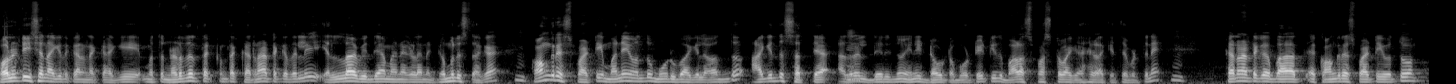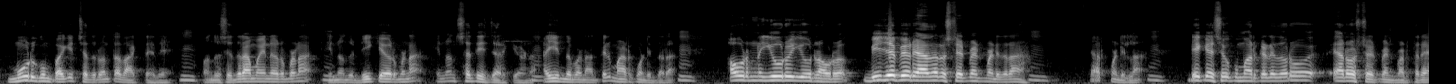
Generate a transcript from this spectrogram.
ಪಾಲಿಟಿಷಿಯನ್ ಆಗಿದ್ದ ಕಾರಣಕ್ಕಾಗಿ ಮತ್ತು ನಡೆದಿರ್ತಕ್ಕಂಥ ಕರ್ನಾಟಕದಲ್ಲಿ ಎಲ್ಲ ವಿದ್ಯಮಾನಗಳನ್ನು ಗಮನಿಸಿದಾಗ ಕಾಂಗ್ರೆಸ್ ಪಾರ್ಟಿ ಮನೆಯೊಂದು ಮೂರು ಬಾಗಿಲ ಒಂದು ಆಗಿದ್ದು ಸತ್ಯ. ಅದರಲ್ಲಿ there is no any doubt about it ಇದು ಭಾಳ ಸ್ಪಷ್ಟವಾಗಿ ಹೇಳಕ್ಕೆ ಇಚ್ಛೆಪಡ್ತೀನಿ. ಕರ್ನಾಟಕ ಬಾ ಕಾಂಗ್ರೆಸ್ ಪಾರ್ಟಿ ಇವತ್ತು ಮೂರು ಗುಂಪಾಗಿ ಚದುರುವಂಥದ್ದಾಗ್ತಾ ಇದೆ. ಒಂದು ಸಿದ್ದರಾಮಯ್ಯನವ್ರ ಬಣ ಇನ್ನೊಂದು ಡಿ ಕೆ ಅವ್ರ ಬಣ ಇನ್ನೊಂದು ಸತೀಶ್ ಜಾರಕಿಹೊಳಿ ಬಣ. ಐದು ಬಣ ಅಂತೇಳಿ ಮಾಡ್ಕೊಂಡಿದ್ದಾರೆ. ಅವ್ರನ್ನ ಇವರು ಇವ್ರನ್ನ ಅವರು. ಬಿ ಜೆ ಪಿಯವ್ರು ಯಾವ್ದಾದ್ರು ಸ್ಟೇಟ್ಮೆಂಟ್ ಮಾಡಿದಾರ? ಯಾರು ಮಾಡಿಲ್ಲ. ಡಿ ಕೆ ಶಿವಕುಮಾರ್ ಕಡೆಯವರು ಯಾರೋ ಸ್ಟೇಟ್ಮೆಂಟ್ ಮಾಡ್ತಾರೆ.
